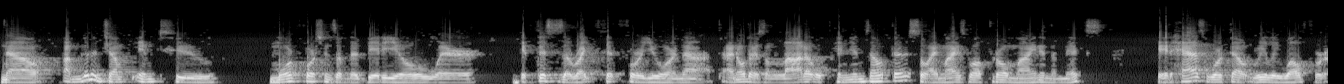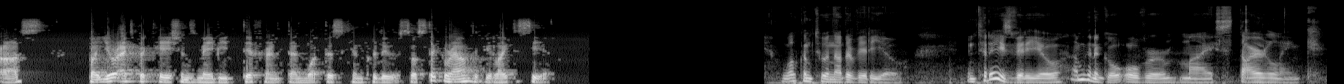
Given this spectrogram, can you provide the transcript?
Now, I'm going to jump into more portions of the video where if this is a right fit for you or not. I know there's a lot of opinions out there, so I might as well throw mine in the mix. It has worked out really well for us, but your expectations may be different than what this can produce. So stick around if you'd like to see it. Welcome to another video. In today's video, I'm going to go over my Starlink.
